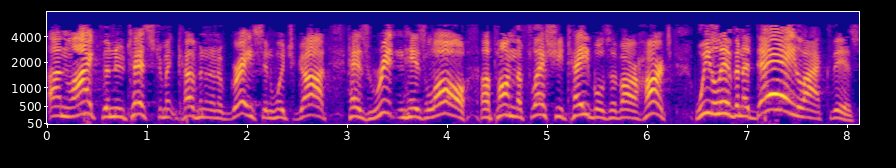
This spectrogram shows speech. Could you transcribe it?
Unlike the New Testament covenant of grace in which God has written His law upon the fleshy tables of our hearts, we live in a day like this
